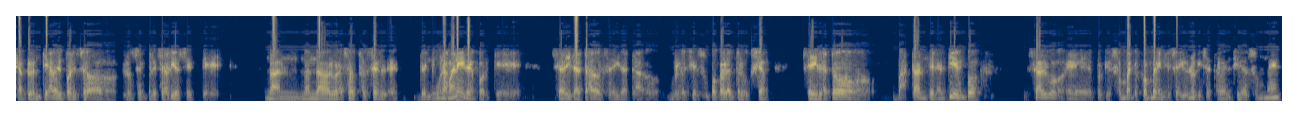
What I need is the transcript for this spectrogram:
se ha planteado y por eso los empresarios este, no han, no han dado el brazo a torcer de, de, ninguna manera porque se ha dilatado, se ha dilatado, lo decías un poco en la introducción, se dilató bastante en el tiempo, salvo eh, porque son varios convenios, hay uno que ya está vencido hace un mes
